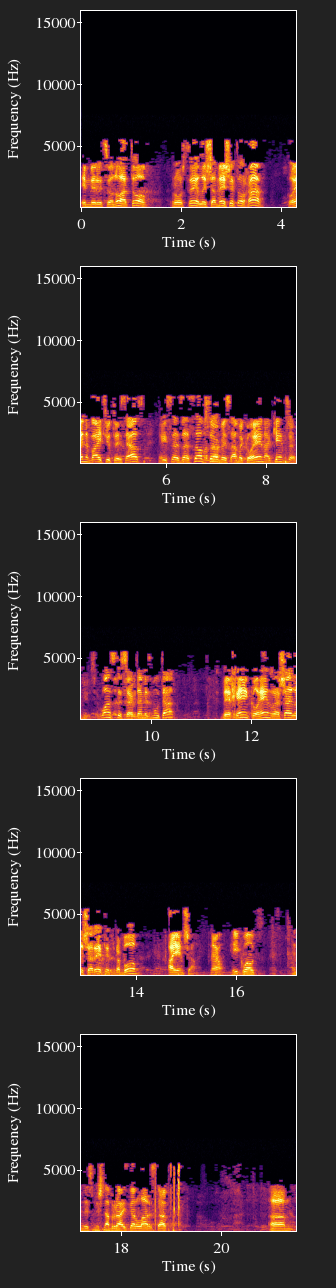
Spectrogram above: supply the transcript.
im miritzono hatov Roseh l'shamesh et orchav. Kohen invites you to his house. He says, a self-service, I'm a Kohen, I can't serve you. So wants to serve them is mutar. V'chen Kohen rashai l'sharet et rabo ayin sham. Now, he quotes in this Mishnah Berurah, he's got a lot of stuff. Um,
